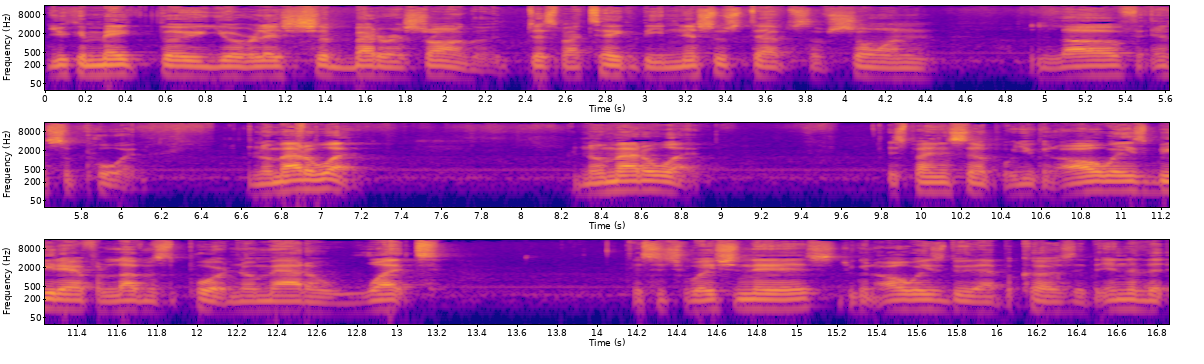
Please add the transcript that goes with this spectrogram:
You can make the your relationship better and stronger just by taking the initial steps of showing love and support, no matter what. No matter what. It's plain and simple. You can always be there for love and support, no matter what the situation is. You can always do that because at the end of the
